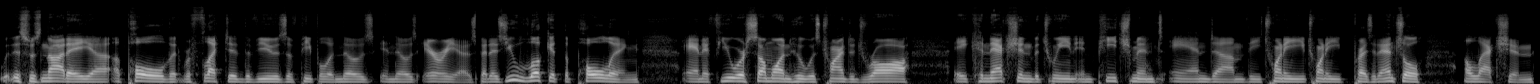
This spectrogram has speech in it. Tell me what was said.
this was not a uh, a poll that reflected the views of people in those in those areas, but as you look at the polling, and if you were someone who was trying to draw a connection between impeachment and um, the 2020 presidential election.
